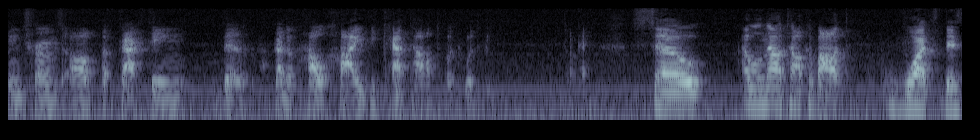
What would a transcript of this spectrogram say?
in terms of affecting the kind of how high the cat output would be. Okay, so I will now talk about what this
